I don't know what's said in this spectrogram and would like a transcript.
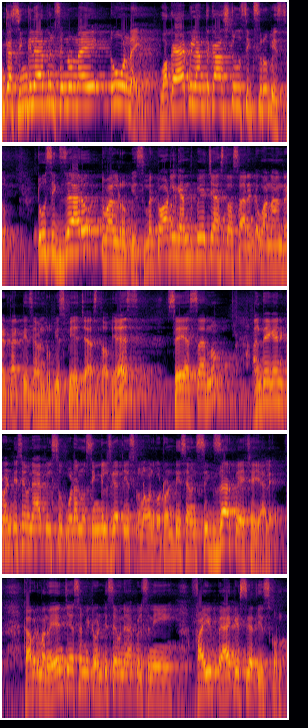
ఇంకా సింగిల్ యాపిల్స్ ఎన్ని ఉన్నాయి? టూ ఉన్నాయి. ఒక యాపిల్ ఎంత cost six rupees two six ఆరు ట్వెల్వ్ రూపీస్ మరి టోటల్గా ఎంత పే చేస్తావు సార్ అంటే one hundred thirty seven rupees pay చేస్తావు. ఎస్ సే ఎస్ సార్ నువ్వు అంతేగాని ట్వంటీ సెవెన్ యాపిల్స్ కూడా నువ్వు సింగిల్స్గా తీసుకున్నావు అనుకో ట్వంటీ సెవెన్ సిక్స్ ఆర్ పే చేయాలి. కాబట్టి మనం ఏం చేస్తాం ఈ ట్వంటీ సెవెన్ యాపిల్స్ని ఫైవ్ ప్యాకెట్స్గా తీసుకున్నాం.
